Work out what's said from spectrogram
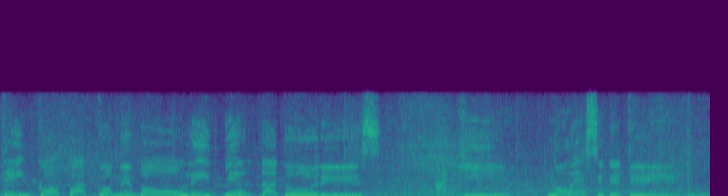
tem Copa Comembol Libertadores. Aqui no SBT.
